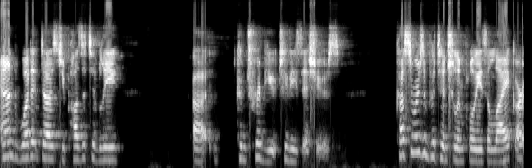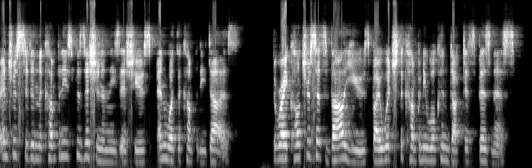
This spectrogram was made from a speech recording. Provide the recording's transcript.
and what it does to positively uh, contribute to these issues. Customers and potential employees alike are interested in the company's position in these issues and what the company does. The right culture sets values by which the company will conduct its business.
